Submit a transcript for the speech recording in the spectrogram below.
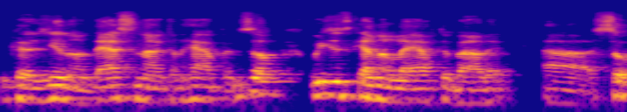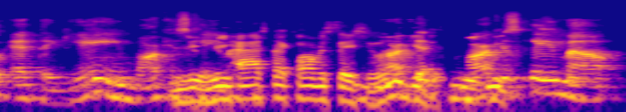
because you know that's not going to happen. So we just kind of laughed about it. Uh, so at the game, Marcus you came rehash that conversation. Marcus, Marcus came out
